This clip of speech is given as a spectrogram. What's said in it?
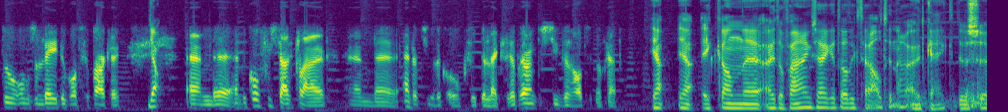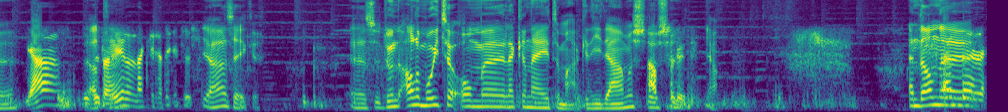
door onze leden wordt gebakken. Ja. En, en de koffie staat klaar. En, en natuurlijk ook de lekkere drankjes die we er altijd nog hebben. Ja, ja ik kan uit ervaring zeggen dat ik daar altijd naar uitkijk. Dus, ja, er zitten hele lekkere dingen tussen. Ja, zeker. ze doen alle moeite om lekkernijen te maken, die dames. Dus, Absoluut. ja. En dan, en,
